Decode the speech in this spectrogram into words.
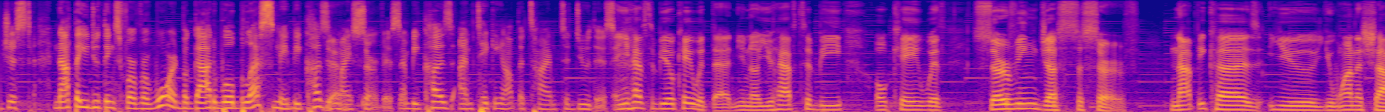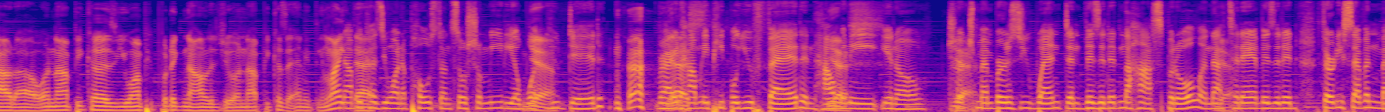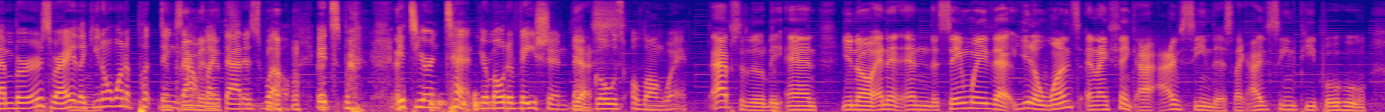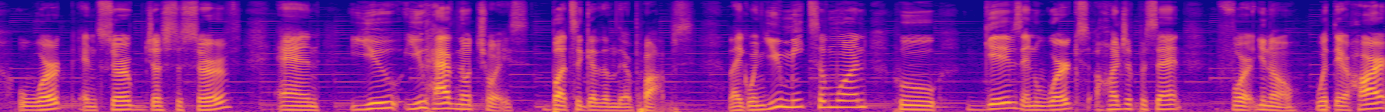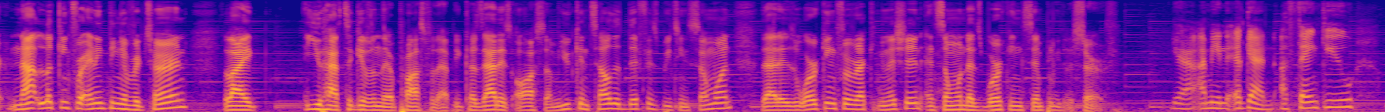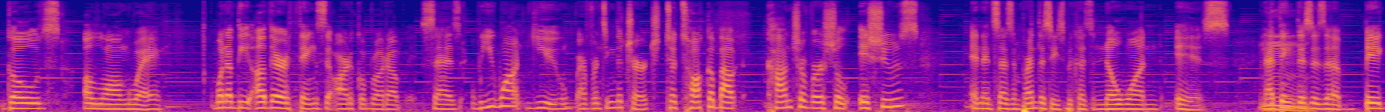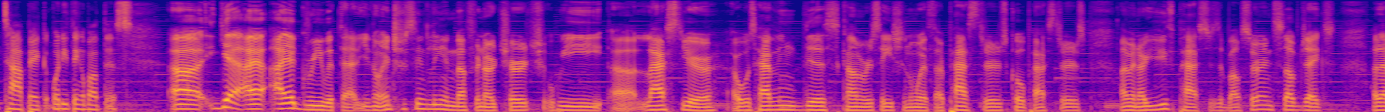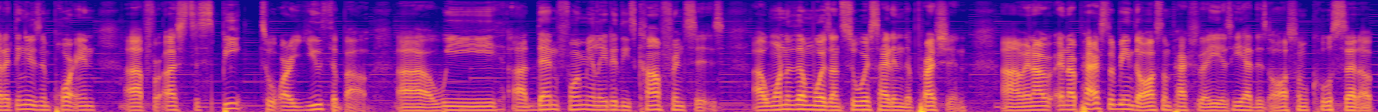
just not that you do things for a reward, but God will bless me because Yeah. of my service and because I'm taking out the time to do this. And you have to be okay with that. You know, you have to be okay with serving just to serve. Not because you you want to shout out or not because you want people to acknowledge you or not because of anything like not that. Not because you want to post on social media what Yeah. you did, right? How many people you fed and how many, you know, church Yeah. members you went and visited in the hospital. And that Yeah. today I visited 37 members, right? Like Mhm. you don't want to put things out like that as well. it's it's your intent, your motivation that Yes. goes a long way. Absolutely, and you know, and and the same way that you know, once, and I think I, I've seen this. Like I've seen people who work and serve just to serve, and you you have no choice but to give them their props. Like when you meet someone who gives and works hundred percent for you know with their heart, not looking for anything in return, like you have to give them their props for that because that is awesome. You can tell the difference between someone that is working for recognition and someone that's working simply to serve. Yeah, I mean, again, a thank you goes a long way. One of the other things the article brought up says, We want you, referencing the church, to talk about controversial issues. And it says in parentheses, because no one is. And I think Mm. this is a big topic. What do you think about this? Uh, yeah, I, I agree with that. You know, interestingly enough, in our church, we uh, last year I was having this conversation with our pastors, co-pastors, I mean our youth pastors about certain subjects uh, that I think is important uh, for us to speak to our youth about. Uh, we uh, then formulated these conferences. One of them was on suicide and depression, um, and our and our pastor, being the awesome pastor that he is, he had this awesome, cool setup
